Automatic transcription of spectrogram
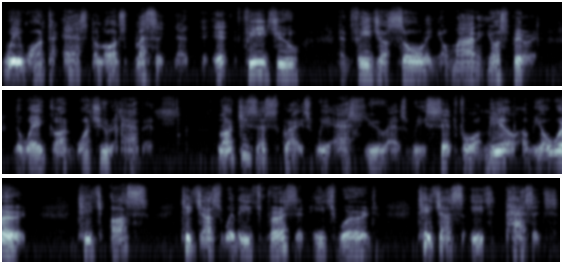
we want to ask the Lord's blessing that it feeds you and feed your soul and your mind and your spirit the way God wants you to have it. Lord Jesus Christ, we ask you as we sit for a meal of your word, teach us, teach us with each verse and each word, teach us each passage.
